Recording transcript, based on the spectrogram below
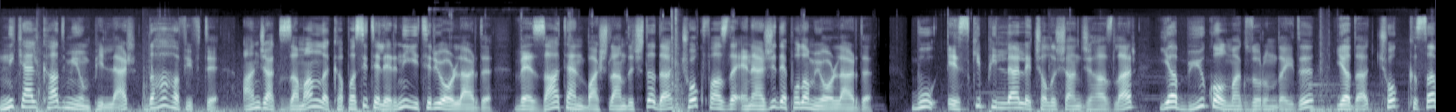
Nikel kadmiyum piller daha hafifti ancak zamanla kapasitelerini yitiriyorlardı ve zaten başlangıçta da çok fazla enerji depolamıyorlardı. Bu eski pillerle çalışan cihazlar ya büyük olmak zorundaydı ya da çok kısa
